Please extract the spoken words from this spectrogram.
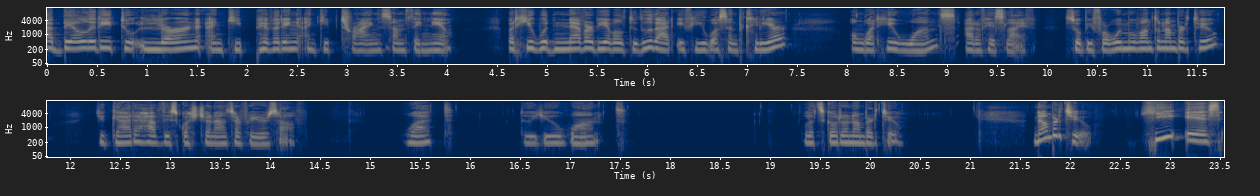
ability to learn and keep pivoting and keep trying something new. But he would never be able to do that if he wasn't clear on what he wants out of his life. So before we move on to number two, you gotta have this question answered for yourself. What do you want? Let's go to number two. Number two, he is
